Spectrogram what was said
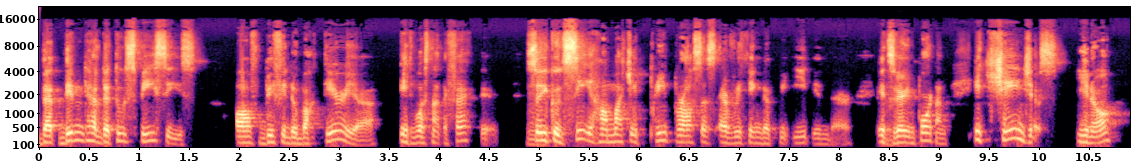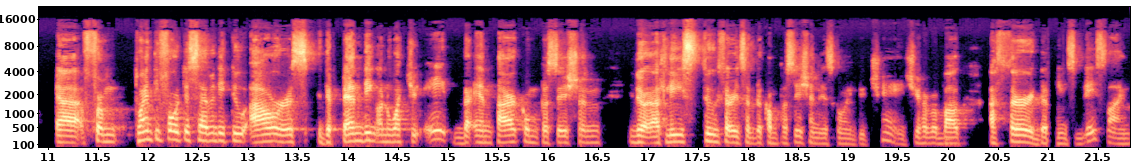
that didn't have the two species of bifidobacteria it was not effective. So Mhm. you could see how much it pre-processed everything that we eat in there. It's very important. It changes you know uh, from 24 to 72 hours depending on what you ate the entire composition you know at least two-thirds of the composition is going to change you have about a third that means baseline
